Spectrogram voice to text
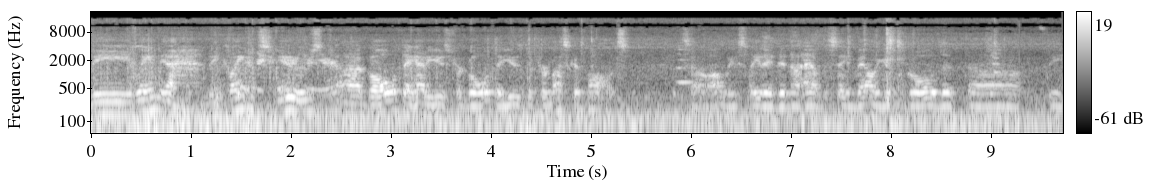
The the Tlingits used uh, gold. They had a use for gold. They used it for musket balls. So obviously they did not have the same value for gold that uh, the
